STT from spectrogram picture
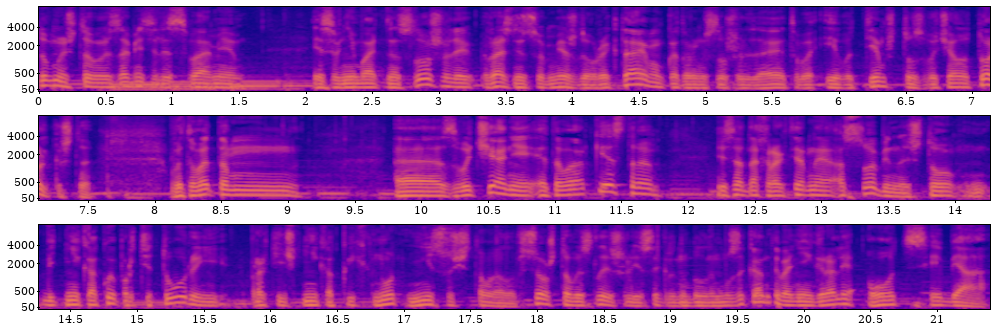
Думаю, что вы заметили с вами, если внимательно слушали, разницу между рэктаймом, который мы слушали до этого, и вот тем, что звучало только что. Вот в этом э, звучании этого оркестра есть одна характерная особенность, что ведь никакой партитуры, практически никаких нот не существовало. Все, что вы слышали, сыграно было музыкантами, они играли от себя.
